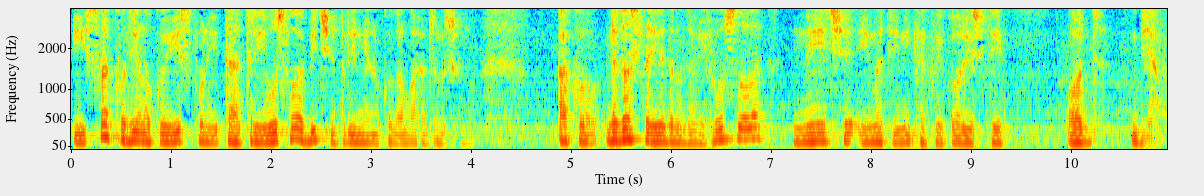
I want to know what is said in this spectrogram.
i svako dijelo koje ispuni ta tri uslova bit će primljeno kod Allaha Đelešanu. Ako nedostaje jedan od ovih uslova, neće imati nikakve koristi od dijela.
